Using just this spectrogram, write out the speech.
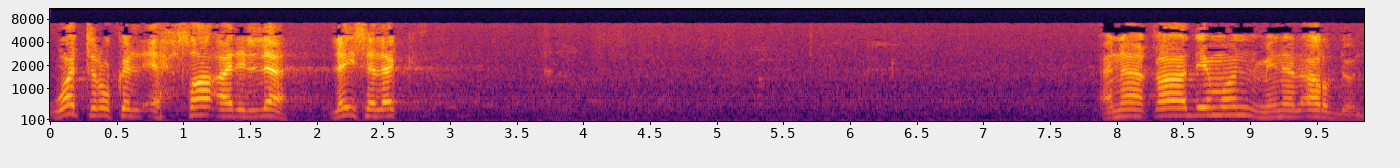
واترك الإحصاء لله ليس لك. أنا قادم من الأردن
